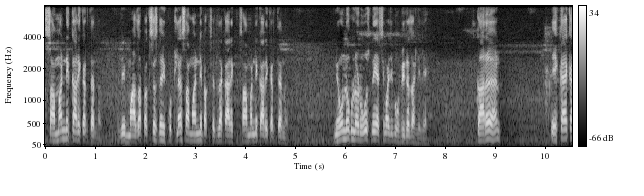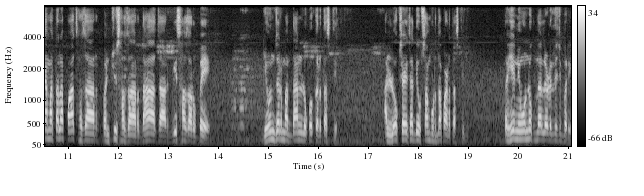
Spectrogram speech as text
सामान्य कार्यकर्त्यानं म्हणजे माझा पक्षच नाही कुठल्या सामान्य पक्षातल्या कार्य सामान्य कार्यकर्त्यानं निवडणूक लढवूच नाही अशी माझी भूमिका झालेली आहे. कारण एका एका मताला पाच हजार पंचवीस हजार दहा हजार वीस हजार रुपये घेऊन जर मतदान लोक करत असतील आणि लोकशाहीचा दिवसा मुर्दा पाडत असतील तर हे निवडणूक न लढवल्याची बरी.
